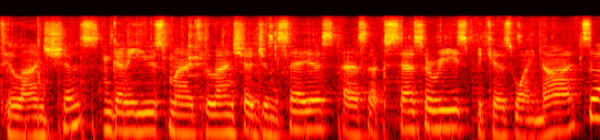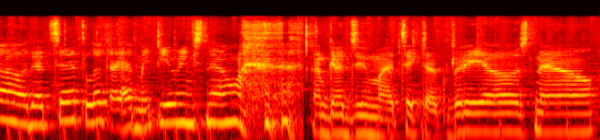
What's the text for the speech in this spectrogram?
tillandsias. I'm gonna use my Tillandsia junceas as accessories because why not? So that's it. Look, I have my earrings now. I'm gonna do my TikTok videos now.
